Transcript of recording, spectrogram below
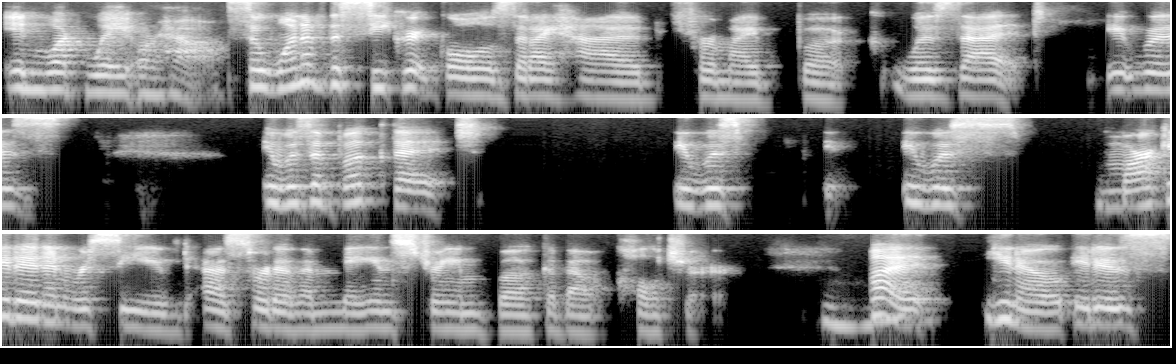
in what way or how so one of the secret goals that i had for my book was that it was it was a book that it was it was marketed and received as sort of a mainstream book about culture. Mm-hmm. But, you know, it is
